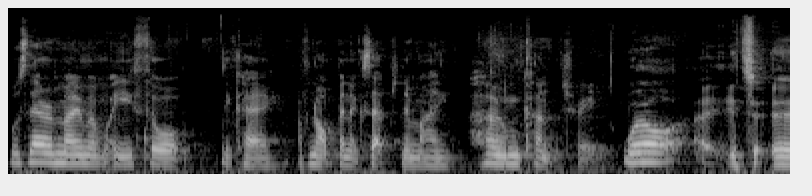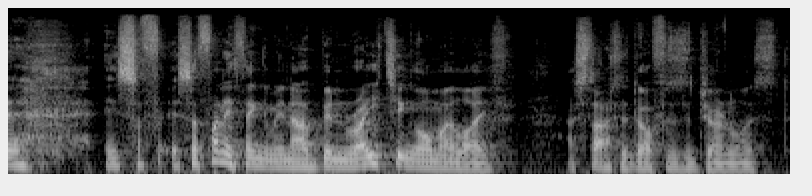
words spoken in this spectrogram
Was there a moment where you thought, okay, I've not been accepted in my home country? Well, it's uh, it's a, it's a funny thing. I mean, I've been writing all my life. I started off as a journalist.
